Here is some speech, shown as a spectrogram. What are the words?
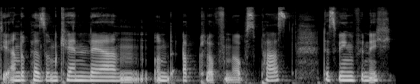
die andere Person kennenlernen und abklopfen, ob es passt. Deswegen finde ich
